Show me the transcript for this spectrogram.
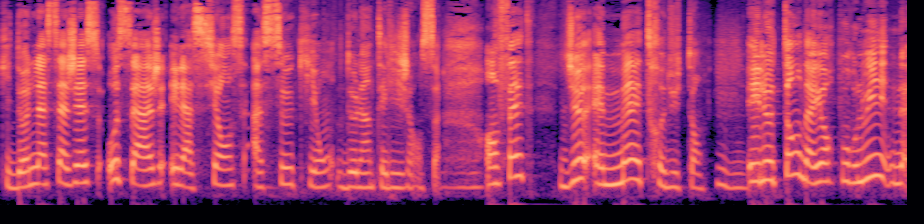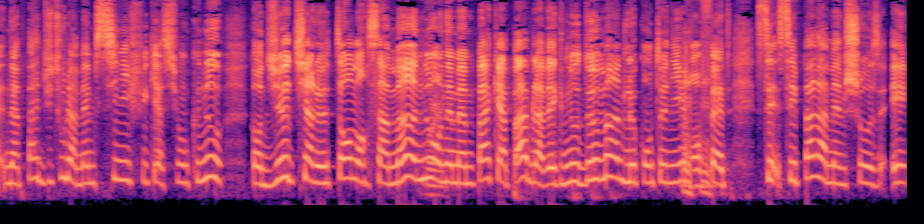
qui donne la sagesse aux sages et la science à ceux qui ont de l'intelligence. En fait, Dieu est maître du temps. Mhm. Et le temps, d'ailleurs, pour lui, n'a pas du tout la même signification que nous. Quand Dieu tient le temps dans sa main, nous, on n'est même pas capable, avec nos deux mains, de le contenir, en fait. C'est pas la même chose. Et,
